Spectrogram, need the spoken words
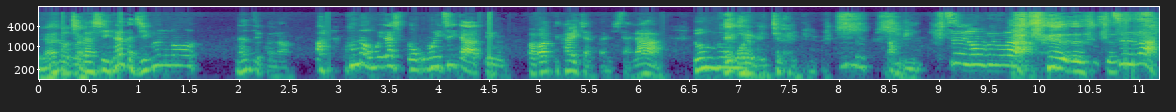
なっちゃう。だし、なんか自分の、なんていうかな、あ、こんな思い出し、思いついたっていうのをババって書いちゃったりしたら、論文え、、俺めっちゃ書いてる。普通論文は、普通、は、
